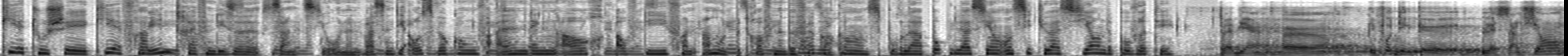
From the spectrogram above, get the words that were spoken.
Wen treffen diese Sanktionen? Was sind die Auswirkungen vor allen Dingen auch auf die von Armut betroffene Bevölkerung? Pour la population en situation de pauvreté. Très bien. Euh, il faut dire que les sanctions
